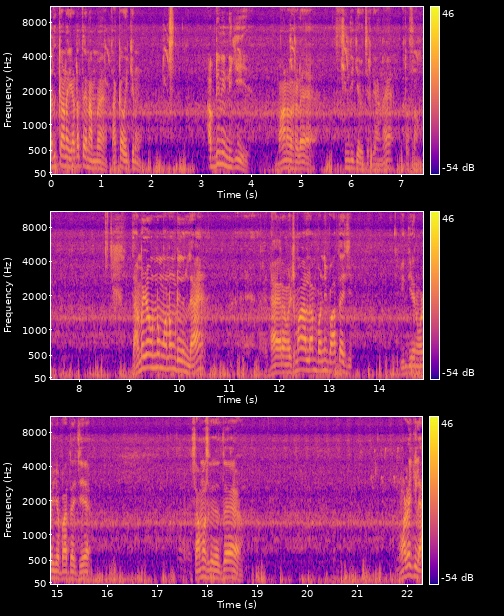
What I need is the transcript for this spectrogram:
அதுக்கான இடத்த நம்ம தக்க வைக்கணும். அப்படின்னு இன்றைக்கி மாணவர்களை சிந்திக்க வச்சுருக்காங்க அரசாங்கம். தமிழை ஒன்றும் பண்ண முடியாதுல்ல. ரெண்டாயிரம் வருஷமாக எல்லாம் பண்ணி பார்த்தாச்சு. இந்திய நுழைக்க பார்த்தாச்சு. சமஸ்கிருதத்தை நுழைக்கல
